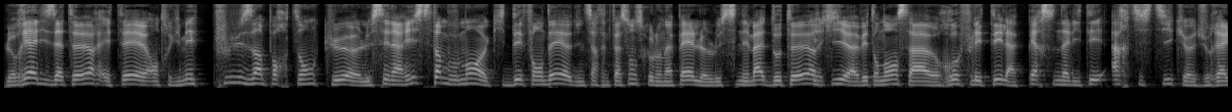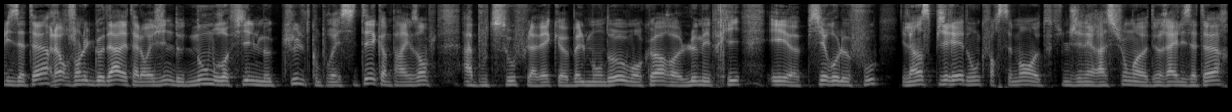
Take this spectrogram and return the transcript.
le réalisateur était, entre guillemets, plus important que euh, le scénariste. C'est un mouvement euh, qui défendait euh, d'une certaine façon ce que l'on appelle le cinéma d'auteur et qui avait tendance à refléter la personnalité artistique du réalisateur. Alors Jean-Luc Godard est à l'origine de nombreux films cultes qu'on pourrait citer, comme par exemple À bout de souffle avec Belmondo ou encore Le Mépris et Pierrot le Fou. Il a inspiré donc forcément toute une génération de réalisateurs.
